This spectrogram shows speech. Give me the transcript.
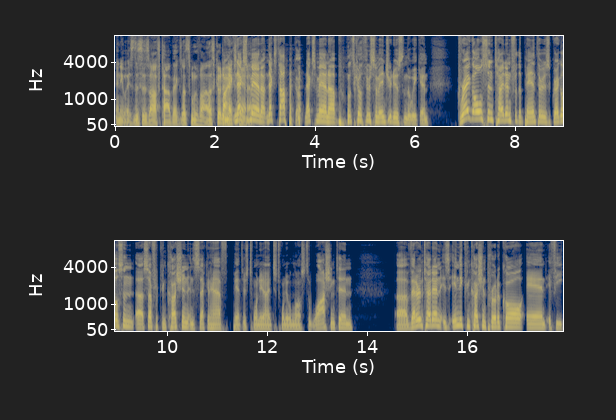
Anyways, this is off topic. Let's move on. Let's go to All next right, next man, man up. up. Next topic up. next man up. Let's go through some news from the weekend. Greg Olsen, tight end for the Panthers. Greg Olsen uh, suffered concussion in the second half. Panthers 29 to 21 loss to Washington. Uh, veteran tight end is in the concussion protocol, and if he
